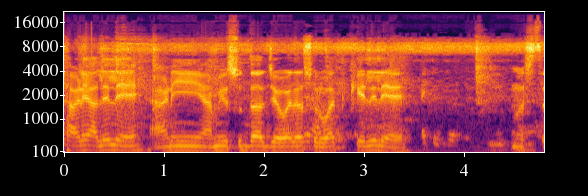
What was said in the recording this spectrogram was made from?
थाळी आलेली आहे आणि आम्ही सुद्धा जेवायला सुरुवात केलेली आहे. मस्त.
